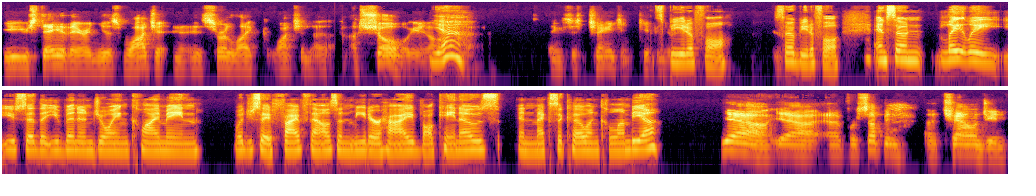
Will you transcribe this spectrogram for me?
you, you stay there and you just watch it, and it's sort of like watching a, a show. You know, Yeah. things just changing, keeping It's your- beautiful. So beautiful. And so lately, you said that you've been enjoying climbing. What'd you say? Five thousand meter high volcanoes in Mexico and Colombia. Yeah, yeah. Uh, for something uh, challenging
